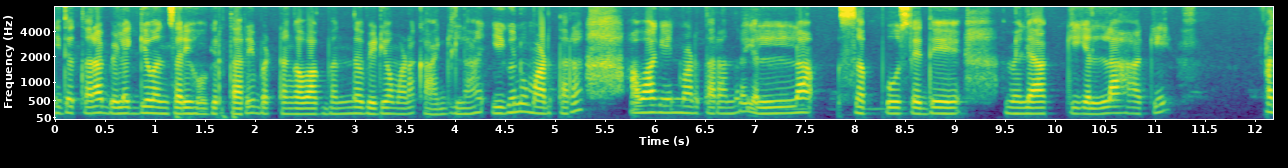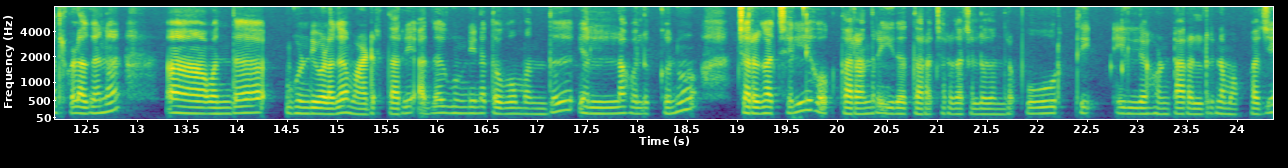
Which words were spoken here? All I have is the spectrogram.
ಇದೇ ಥರ ಬೆಳಗ್ಗೆ ಒಂದು ಸರಿ ಹೋಗಿರ್ತಾರೆ ಬಟ್ ನಂಗೆ ಅವಾಗ ಬಂದು ವಿಡಿಯೋ ಮಾಡೋಕ್ಕಾಗಿಲ್ಲ ಈಗಲೂ ಮಾಡ್ತಾರೆ. ಅವಾಗ ಏನು ಮಾಡ್ತಾರೆ ಅಂದ್ರೆ ಎಲ್ಲ ಸೊಪ್ಪು, ಸೆದೆ, ಆಮೇಲೆ ಅಕ್ಕಿ ಎಲ್ಲ ಹಾಕಿ ಅದ್ರೊಳಗನ ಒಂದು ಗುಂಡಿ ಒಳಗೆ ಮಾಡಿರ್ತಾರೆ ರೀ ಅದೇ ಗುಂಡಿನ ತೊಗೊಂಬಂದು ಎಲ್ಲ ಹೊಲಕ್ಕೂ ಚರಗ ಚೆಲ್ಲಿ ಹೋಗ್ತಾರೆ. ಅಂದರೆ ಇದೇ ಥರ ಚರಗ ಚೆಲ್ಲೋದಂದ್ರೆ ಪೂರ್ತಿ ಇಲ್ಲೇ ಹೊಂಟಾರಲ್ರಿ ನಮ್ಮ ಅಪ್ಪಾಜಿ.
